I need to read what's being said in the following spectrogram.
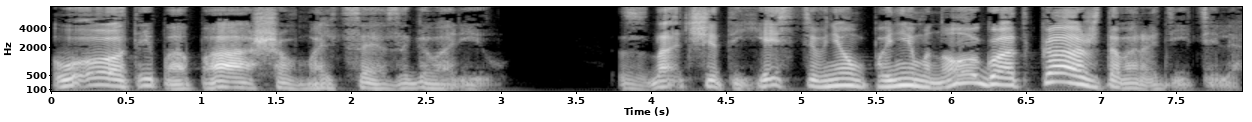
«Вот и папаша в мальце заговорил. Значит, есть в нем понемногу от каждого родителя.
